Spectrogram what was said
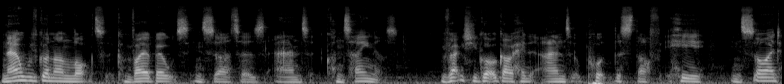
Now we've got unlocked conveyor belts, inserters and containers. We've actually got to go ahead and put the stuff here inside.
